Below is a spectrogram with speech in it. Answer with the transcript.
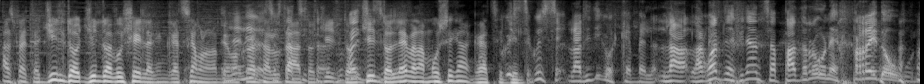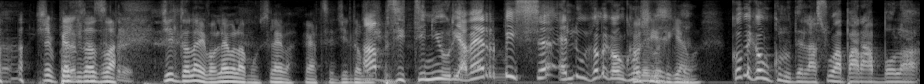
Aspetta, Gildo, Gildo Avucella, ringraziamo, non abbiamo Eh, ancora salutato. Gildo, Gildo, leva la musica, grazie Questa, Gildo. questa la ridico perché è bella. La, la Guardia di Finanza padrone e predona. Ci è piaciuta assai. Gildo, levo, levo la musica, leva, grazie Gildo Avucella. Absit Iuria Verbis e lui come conclude Così si questo? chiama. Come conclude la sua parabola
